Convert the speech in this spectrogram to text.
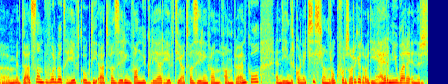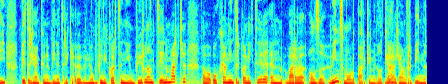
uh, met Duitsland bijvoorbeeld heeft ook die uitfasering van nucleair, heeft die uitfasering van, van bruinkool. En die interconnecties gaan er ook voor zorgen dat we die hernieuwbare energie beter gaan kunnen binnentrekken. We hebben nu ook binnenkort een nieuw buurland, Denemarken, dat we ook gaan interconnecteren en waar we onze windmolenparken met elkaar gaan verbinden.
